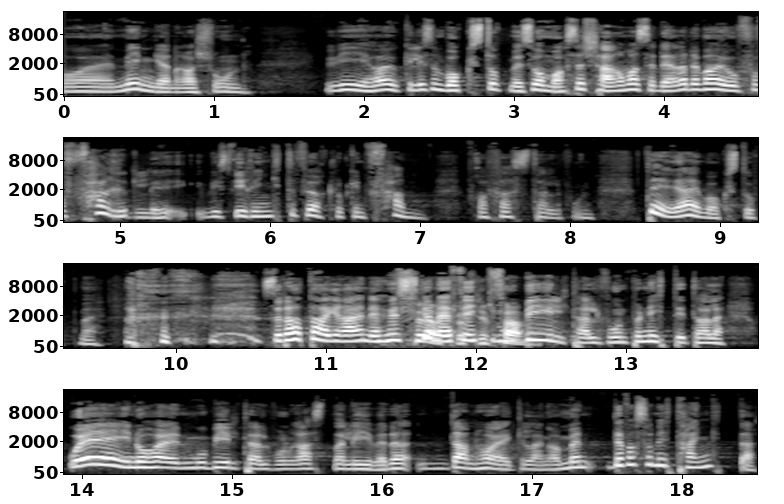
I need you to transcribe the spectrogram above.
Og min generasjon vi har jo ikke liksom vokst opp med så masse skjermer som dere. Det var jo forferdelig hvis vi ringte før klokken fem fra festtelefonen. Det er jeg vokst opp med. så dette er greiene. Jeg husker da jeg fikk mobiltelefon på 90-tallet. Nå har jeg en mobiltelefon resten av livet. Det, den har jeg ikke lenger. Men det var sånn jeg tenkte.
